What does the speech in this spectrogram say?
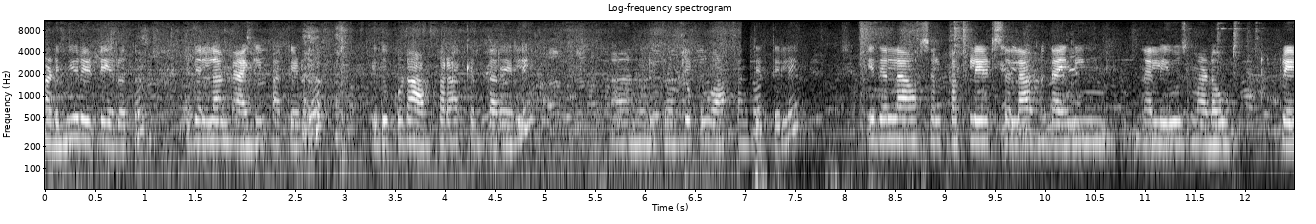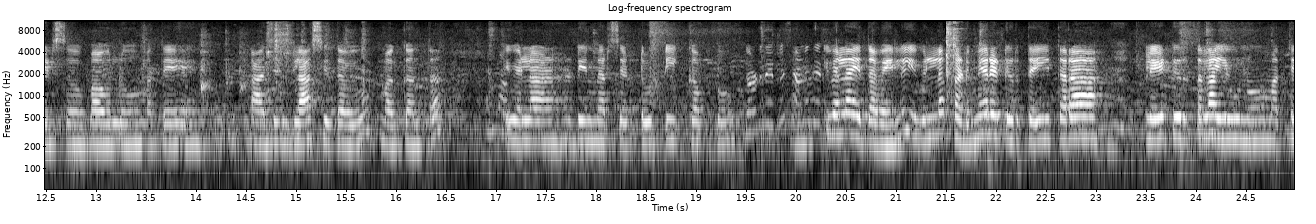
ಕಡಿಮೆ ರೇಟೇ ಇರೋದು. ಇದೆಲ್ಲ ಮ್ಯಾಗಿ ಪ್ಯಾಕೆಟು ಇದು ಕೂಡ ಆಫರ್ ಹಾಕಿರ್ತಾರೆ ಇಲ್ಲಿ. ನೋಡಿ ಟ್ವೆಂಟಿ ಟು ಆಫ್ ಅಂತಿರ್ತಿಲ್ಲಿ ಇದೆಲ್ಲ ಸ್ವಲ್ಪ ಪ್ಲೇಟ್ಸ್ ಎಲ್ಲ ಡೈನಿಂಗ್ನಲ್ಲಿ ಯೂಸ್ ಮಾಡೋ ಪ್ಲೇಟ್ಸು ಬೌಲು ಮತ್ತು ಗಾಜಿನ ಗ್ಲಾಸ್ ಇದ್ದಾವೆ ಇವು ಮಗ್ ಅಂತ. ಇವೆಲ್ಲ ಡಿನ್ನರ್ ಸೆಟ್ಟು ಟೀ ಕಪ್ಪು ಇವೆಲ್ಲ ಇದ್ದಾವೆ ಇಲ್ಲಿ. ಇವೆಲ್ಲ ಕಡಿಮೆ ರೇಟ್ ಇರುತ್ತೆ. ಈ ಥರ ಪ್ಲೇಟ್ ಇರುತ್ತಲ್ಲ, ಇವನು ಮತ್ತು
